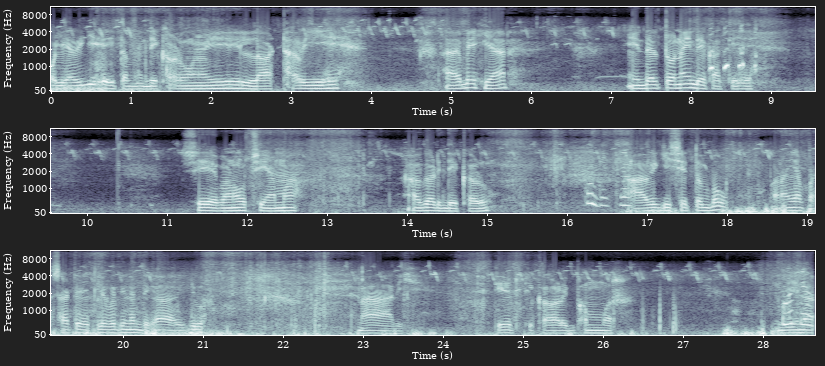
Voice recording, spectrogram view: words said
મોલી આવી ગઈ હે એ તમને દેખાડું. એ લાઠ આવી अबे यार इधर तो नहीं देखाती है છે પણ ઓછી આમાં આગળ દેખાડું આવી ગઈ છે તો બહુ પણ અહીંયા પછાટે એટલી બધી નથી દેખાડી જો નારી કેટલી કાળી ભમર જેના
